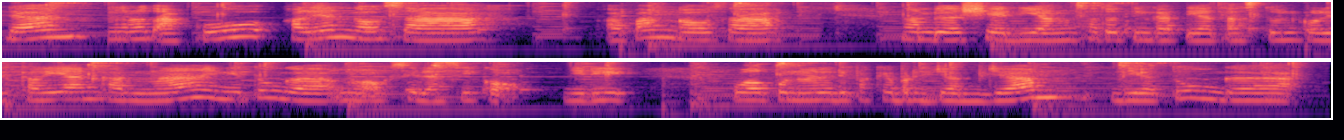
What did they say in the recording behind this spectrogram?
Dan menurut aku kalian nggak usah apa nggak usah ngambil shade yang satu tingkat di atas tone kulit kalian karena ini tuh nggak ngeoksidasi kok. Jadi walaupun udah dipakai berjam-jam dia tuh nggak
